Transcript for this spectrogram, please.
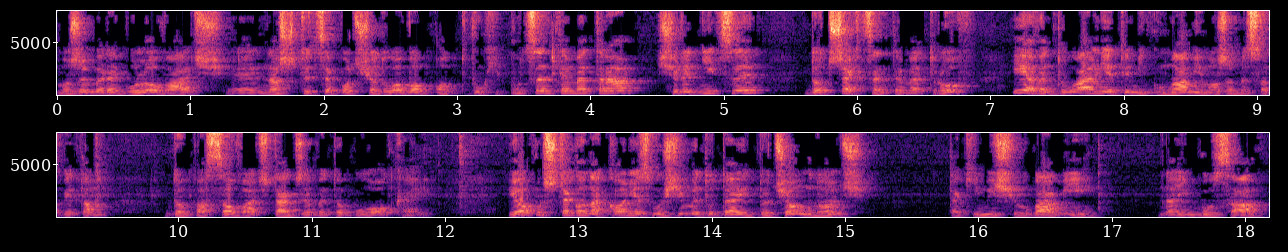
Możemy regulować e, na sztycę podsiodłową od 2,5 cm średnicy do 3 cm i ewentualnie tymi gumami możemy sobie tam dopasować tak, żeby to było ok. I oprócz tego na koniec musimy tutaj dociągnąć takimi śrubami na imbusa,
